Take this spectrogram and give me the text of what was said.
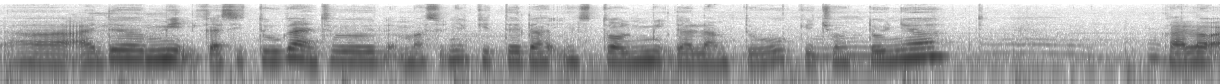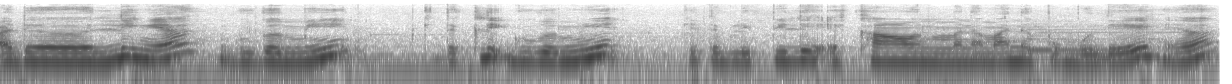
Uh, ada meet dekat situ kan? So maksudnya kita dah install meet dalam tu. Okey contohnya kalau ada link ya Google Meet kita klik Google Meet kita boleh pilih account mana-mana pun boleh ya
